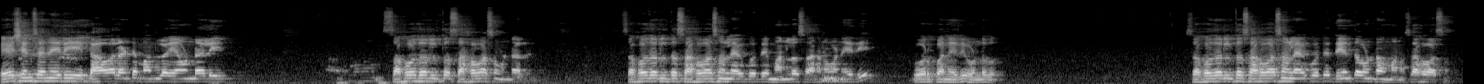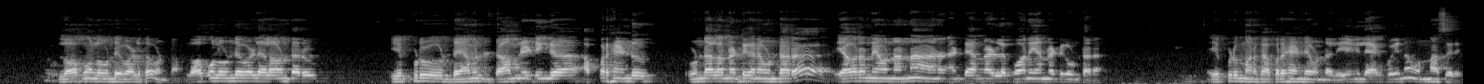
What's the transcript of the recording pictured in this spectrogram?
పేషెన్స్ అనేది కావాలంటే మనలో ఏముండాలి సహోదరులతో సహవాసం ఉండాలండి. సహోదరులతో సహవాసం లేకపోతే మనలో సహనం అనేది ఓర్పు అనేది ఉండదు. సహోదరులతో సహవాసం లేకపోతే దేంతో ఉంటాం మనం? సహవాసం. లోకంలో ఉండే వాళ్ళతో ఉంటాం. లోకంలో ఉండేవాళ్ళు ఎలా ఉంటారు? ఎప్పుడు డామి డామినేటింగ్గా అప్పర్ హ్యాండ్ ఉండాలన్నట్టుగానే ఉంటారా? ఎవరన్నా ఏమన్నా అంటే అన్నాడులే పోనీ అన్నట్టుగా ఉంటారా? ఎప్పుడు మనకు అప్పర్ హ్యాండే ఉండాలి. ఏమీ లేకపోయినా ఉన్నా సరే.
